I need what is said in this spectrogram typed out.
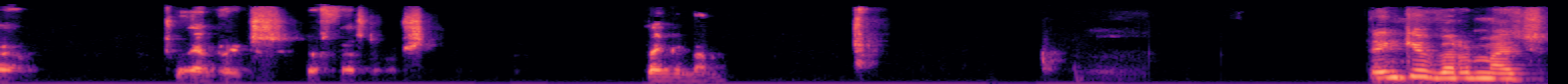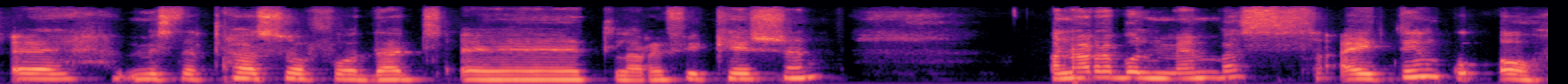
um, to enrich the first option. Thank you, ma'am. Thank you very much, uh, Mr. Xaso, for that uh, clarification. Honorable members, I think, oh,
